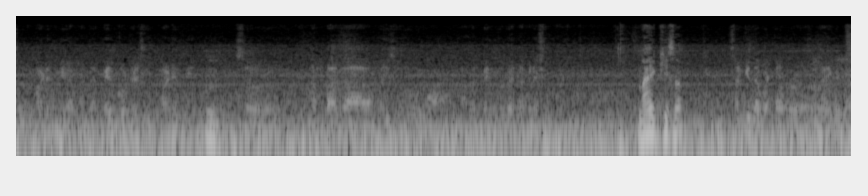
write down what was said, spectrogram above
ಶೂಟ್ ಮಾಡಿದ್ವಿ ಆಮೇಲೆ ಮೇಲ್ಕೋಟೆ ಶೂಟ್ ಮಾಡಿದ್ವಿ. ಸೊ ನಮ್ಮ ಭಾಗ ಮೈಸೂರು ಆಮೇಲೆ ಬೆಂಗಳೂರು ಎಲ್ಲ ಕಡೆ ಶೂಟ್ ಮಾಡಿದ್ವಿ. ನಾಯಕಿ ಸರ್? ಸಂಗೀತ ಭಟ್ ಅವರು ನಾಯಕಿ ಪ್ಲೇ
